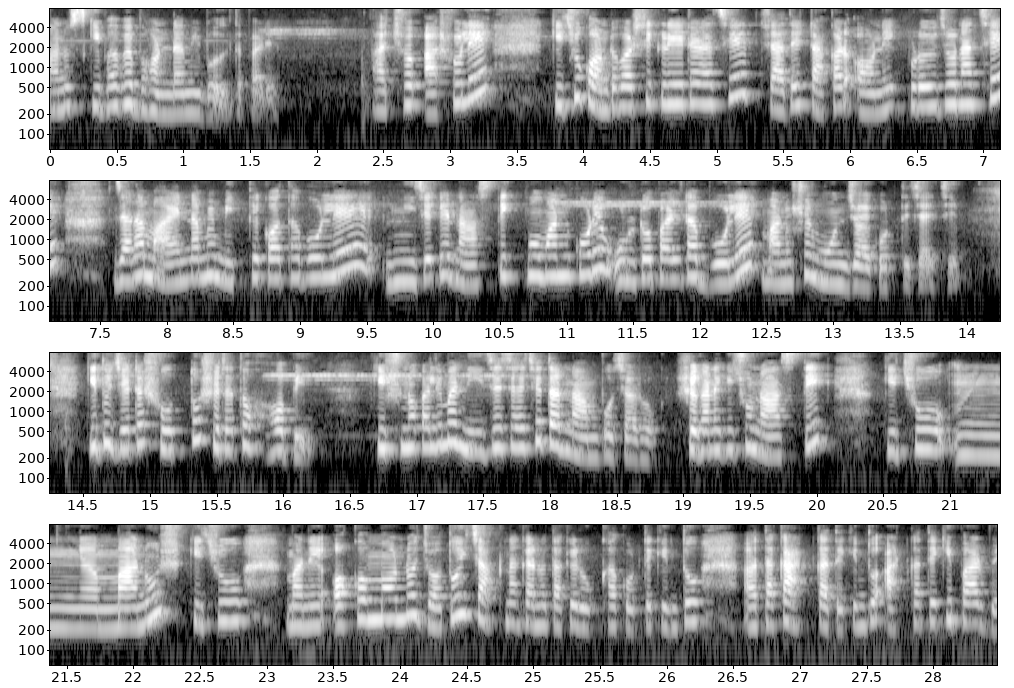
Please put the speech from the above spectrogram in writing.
মানুষ কীভাবে ভণ্ডামি বলতে পারে? আসলে কিছু কন্ট্রোভার্সি ক্রিয়েটার আছে, যাদের টাকার অনেক প্রয়োজন আছে, যারা মায়ের নামে মিথ্যে কথা বলে, নিজেকে নাস্তিক প্রমাণ করে, উল্টোপাল্টা বলে মানুষের মন জয় করতে চাইছে। কিন্তু যেটা সত্য, সেটা তো হবেই। কৃষ্ণকালীমা নিজে চাইছে তার নাম প্রচার হোক। সেখানে কিছু নাস্তিক, কিছু মানুষ, কিছু মানে অকম্মন্য যতই চাক না কেন তাকে রক্ষা করতে কিন্তু তাকে আটকাতে, কিন্তু আটকাতে কি পারবে?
